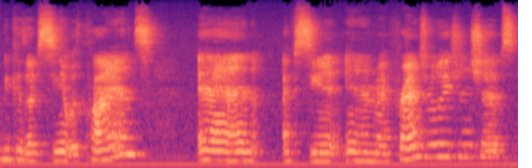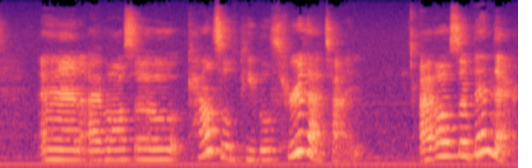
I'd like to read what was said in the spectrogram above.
because I've seen it with clients, and I've seen it in my friends' relationships, and I've also counseled people through that time. I've also been there.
